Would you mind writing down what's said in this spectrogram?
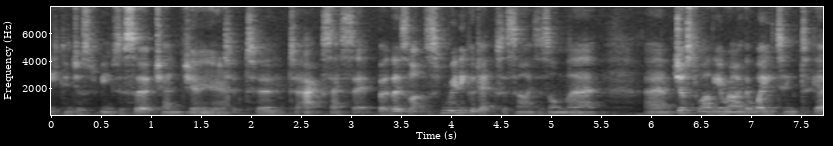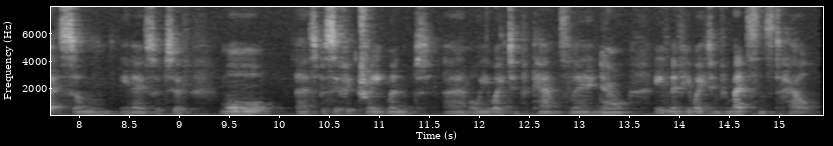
you can just use a search engine Yeah, yeah. To, to, to access it. But there's lots of really good exercises on there. Um, just while you're either waiting to get some, you know, sort of more uh, specific treatment, um, or you're waiting for counselling, Yeah. or even if you're waiting for medicines to help.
